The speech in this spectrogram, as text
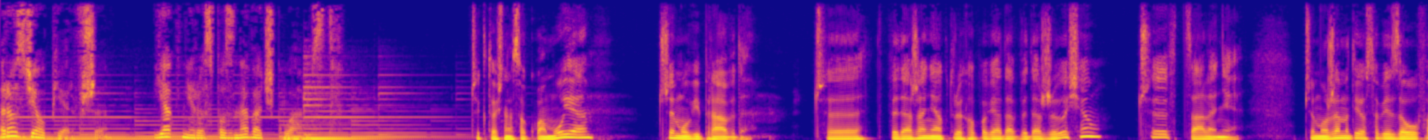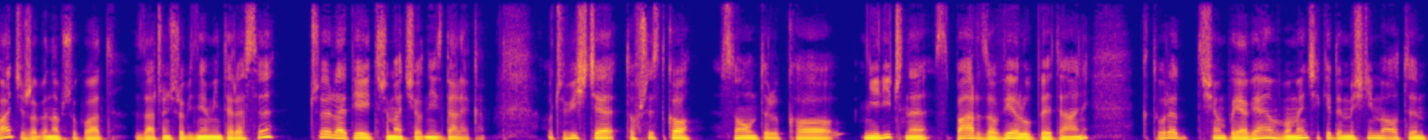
Rozdział pierwszy. Jak nie rozpoznawać kłamstw? Czy ktoś nas okłamuje, czy mówi prawdę? Czy wydarzenia, o których opowiada, wydarzyły się, czy wcale nie? Czy możemy tej osobie zaufać, żeby na przykład zacząć robić z nią interesy, czy lepiej trzymać się od niej z daleka? Oczywiście to wszystko są tylko nieliczne z bardzo wielu pytań, które się pojawiają w momencie, kiedy myślimy o tym,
